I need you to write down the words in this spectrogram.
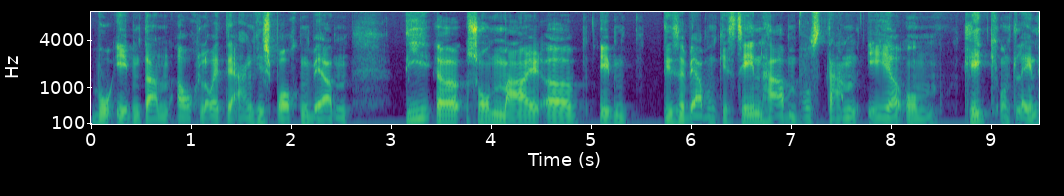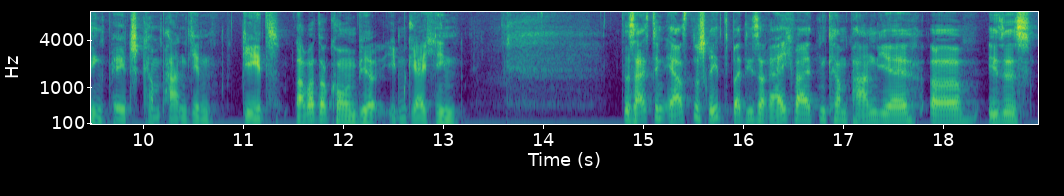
wo eben dann auch Leute angesprochen werden, die äh, schon mal äh, eben diese Werbung gesehen haben, wo es dann eher um Klick- und Landingpage-Kampagnen geht. Aber da kommen wir eben gleich hin. Das heißt, im ersten Schritt bei dieser Reichweitenkampagne äh, ist es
